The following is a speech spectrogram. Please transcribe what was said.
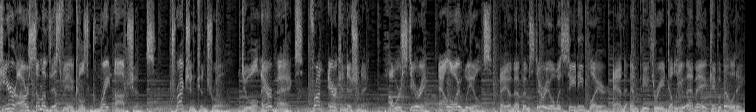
Here are some of this vehicle's great options. Traction control, dual airbags, front air conditioning, power steering, alloy wheels, AM FM stereo with CD player and MP3 WMA capability,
